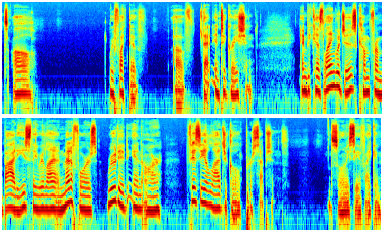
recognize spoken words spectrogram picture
It's all reflective of that integration. And because languages come from bodies, they rely on metaphors rooted in our physiological perceptions. So let me see if I can.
